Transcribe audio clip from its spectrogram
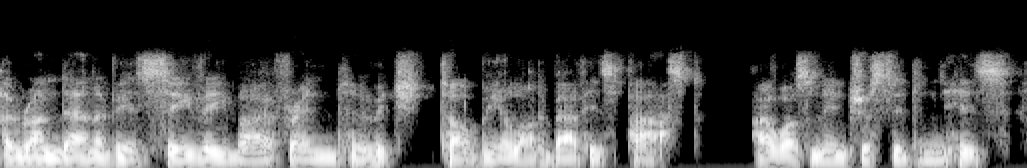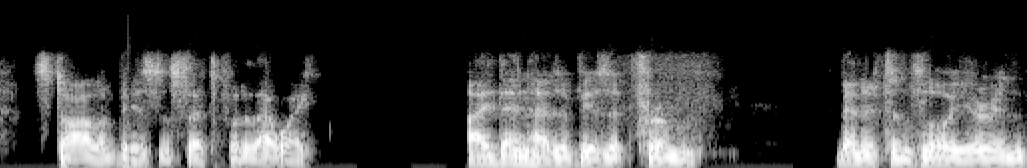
a rundown of his CV by a friend, which told me a lot about his past. I wasn't interested in his style of business, let's put it that way. I then had a visit from Benetton's lawyer in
